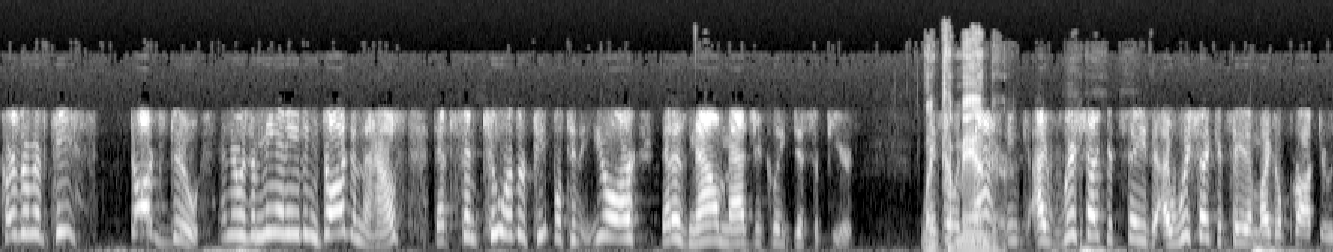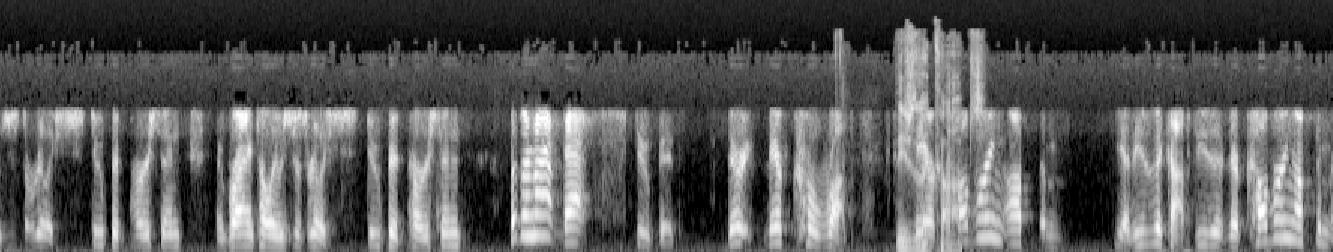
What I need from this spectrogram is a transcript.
Cars don't have teeth. Dogs do. And there was a man-eating dog in the house that sent two other people to the ER that has now magically disappeared. Like so it's not- Commander. I wish I could say that. I wish I could say that Michael Proctor was just a really stupid person, and Brian Tully was just a really stupid person. But they're not that stupid. They're they're corrupt. These are they the are cops. covering up the. Yeah, these are the cops. These are they're covering up the. And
